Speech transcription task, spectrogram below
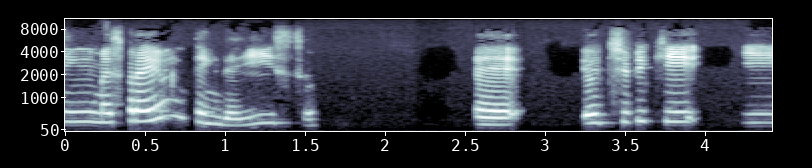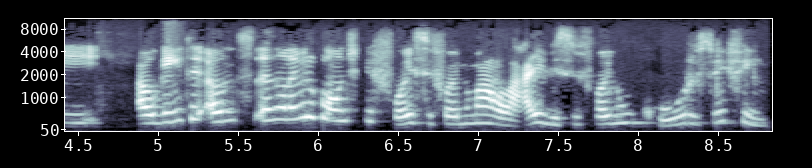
Sim, mas para eu entender isso, é, eu tive que. que alguém. Eu não lembro onde que foi, se foi numa live, se foi num curso, enfim.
